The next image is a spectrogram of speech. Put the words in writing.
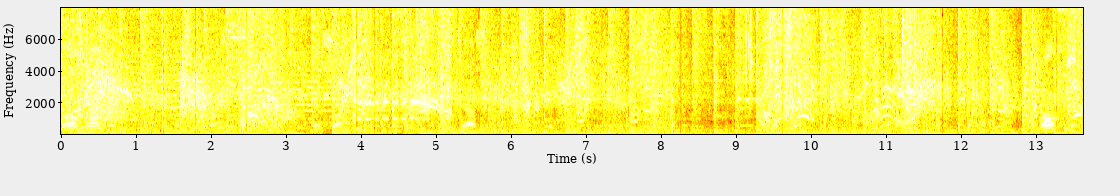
No, no, no. Eso así. Se hace. No.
